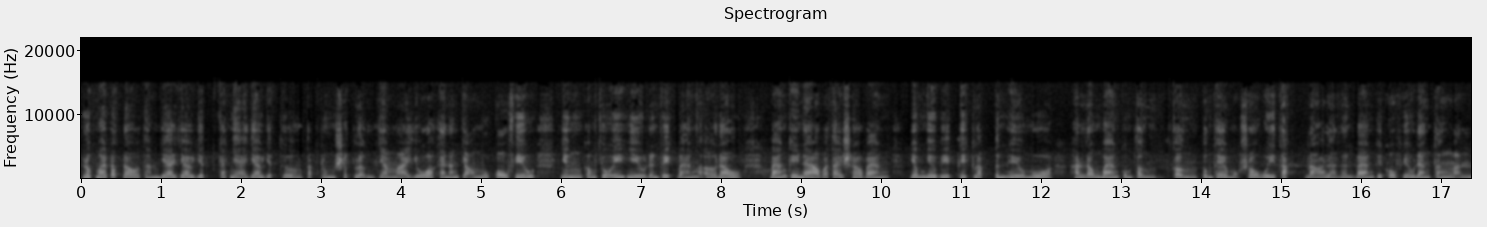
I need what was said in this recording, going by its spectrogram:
Lúc mới bắt đầu tham gia giao dịch, các nhà giao dịch thường tập trung sức lực nhằm mài dũa khả năng chọn mua cổ phiếu, nhưng không chú ý nhiều đến việc bán ở đâu, bán khi nào và tại sao bán. Giống như việc thiết lập tín hiệu mua, hành động bán cũng cần cần tuân theo một số quy tắc, đó là nên bán khi cổ phiếu đang tăng mạnh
